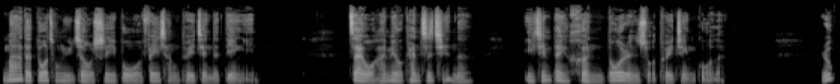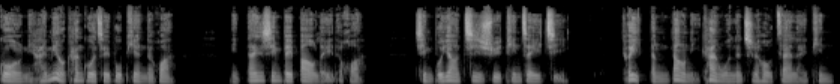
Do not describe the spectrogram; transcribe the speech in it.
妈的多重宇宙是一部我非常推荐的电影，在我还没有看之前呢，已经被很多人所推荐过了。如果你还没有看过这部片的话，你担心被暴雷的话，请不要继续听这一集，可以等到你看完了之后再来听。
